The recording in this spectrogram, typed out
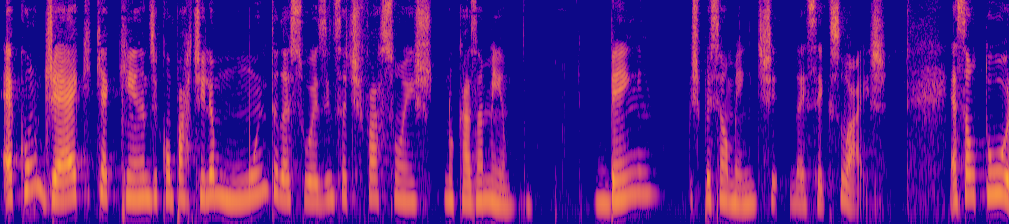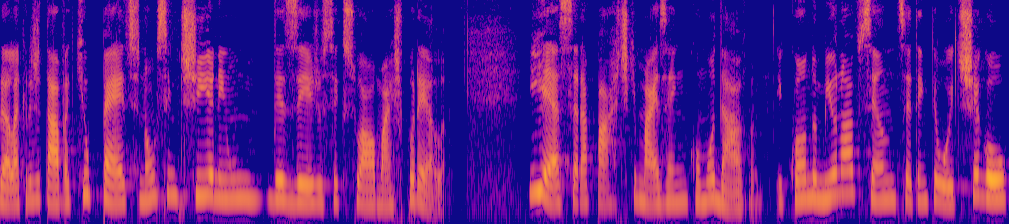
É com Jack que a Candy compartilha muitas das suas insatisfações no casamento, bem especialmente das sexuais. Essa altura, ela acreditava que o Pat não sentia nenhum desejo sexual mais por ela. E essa era a parte que mais a incomodava. E quando 1978 chegou,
